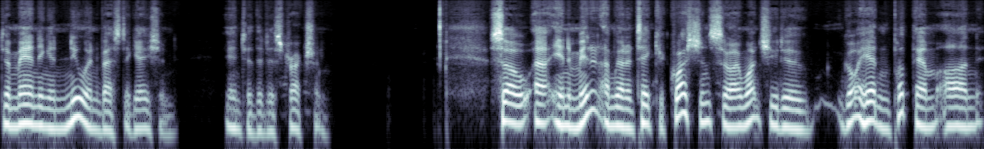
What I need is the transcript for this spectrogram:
demanding a new investigation into the destruction. So, uh, in a minute, I'm going to take your questions. So, I want you to go ahead and put them on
